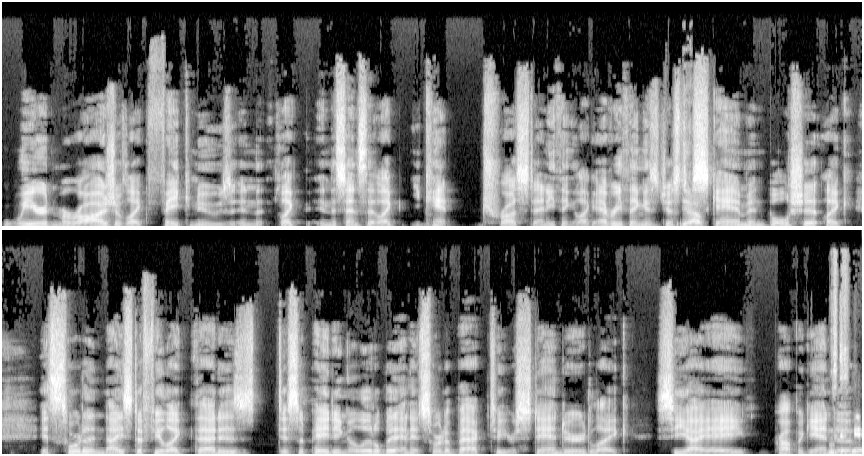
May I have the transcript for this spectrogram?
weird mirage of like fake news in the like in the sense that like you can't trust anything, like everything is just yep. a scam and bullshit. Like it's sort of nice to feel like that is dissipating a little bit, and it's sort of back to your standard like CIA propaganda yeah,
